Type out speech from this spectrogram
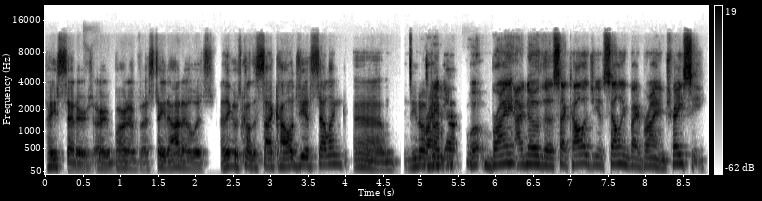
pace setters or part of uh, State Auto, is I think it was called the Psychology of Selling. Um, do you know Brian, Well, Brian, I know the Psychology of Selling by Brian Tracy.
